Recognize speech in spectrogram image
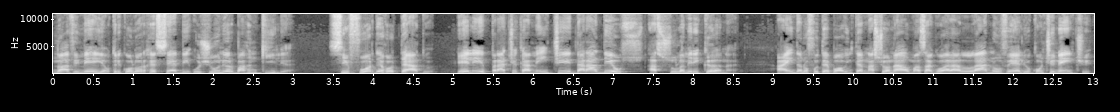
9 e meia, o tricolor recebe o Júnior Barranquilha. Se for derrotado, ele praticamente dará adeus à Sul-Americana. Ainda no futebol internacional, mas agora lá no velho continente,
